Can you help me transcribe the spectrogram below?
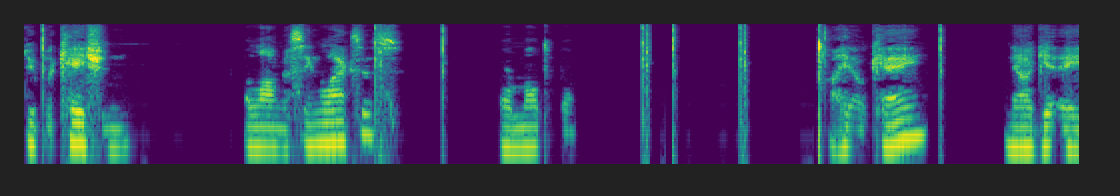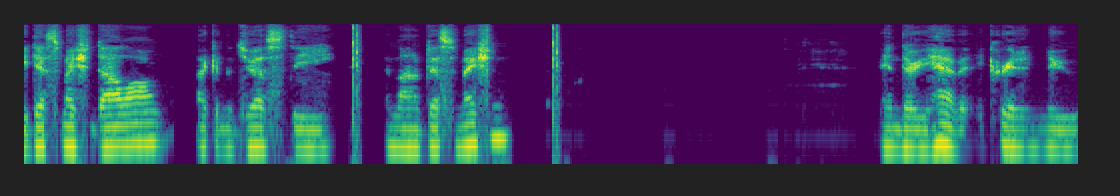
duplication along a single axis or multiple. I hit OK. Now I get a decimation dialog I can adjust the amount of decimation. And there you have it. It created a new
